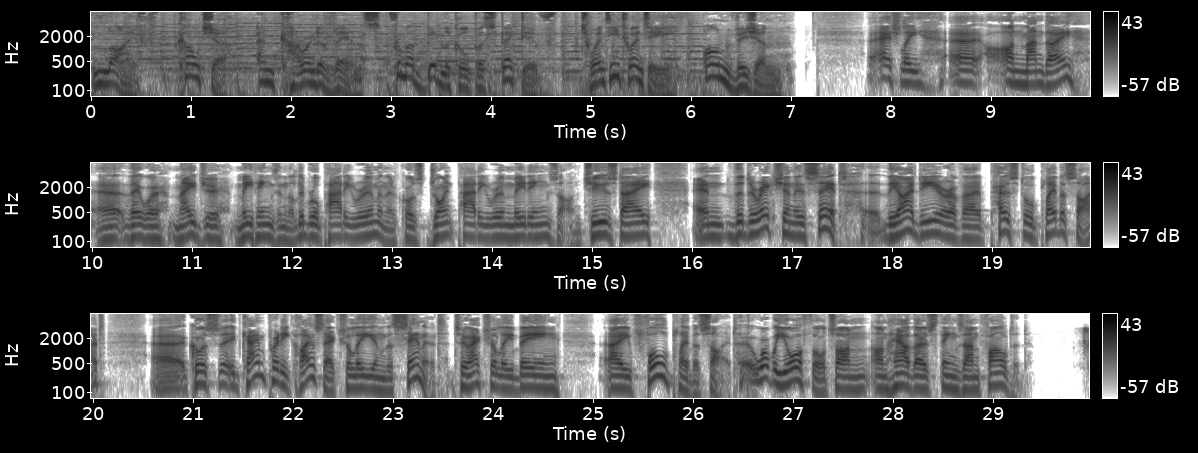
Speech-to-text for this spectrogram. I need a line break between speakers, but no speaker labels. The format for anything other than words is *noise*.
Life, culture, and current events from a biblical perspective. 2020 on Vision.
Ashley, uh, on Monday, uh, there were major meetings in the Liberal Party room and, of course, joint party room meetings on Tuesday. And the direction is set. Uh, the idea of a postal plebiscite, uh, of course, it came pretty close, actually, in the Senate to actually being a full plebiscite. What were your thoughts on, on how those things unfolded?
